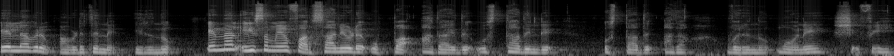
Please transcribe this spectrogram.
എല്ലാവരും അവിടെ തന്നെ ഇരുന്നു. എന്നാൽ ഈ സമയം ഫർസാനയുടെ ഉപ്പ അതായത് ഉസ്താദിന്റെ ഉസ്താദ് അതാ വരുന്നു. മോനെ ഷെഫി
